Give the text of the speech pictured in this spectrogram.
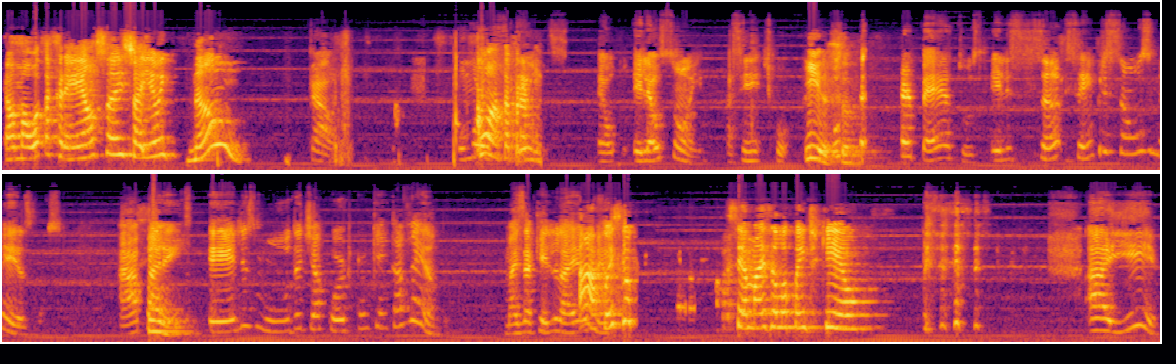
é uma outra crença, isso aí eu não. calma. Conta pra Morpheus É o, ele é o sonho. Assim, tipo, Isso. perpétuos, eles são- sempre são os mesmos. A aparência deles muda de acordo com quem tá vendo. Mas aquele lá é Ah, foi isso que eu você é mais eloquente que eu. Aí,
